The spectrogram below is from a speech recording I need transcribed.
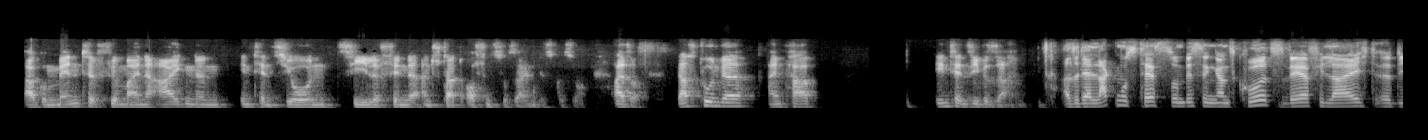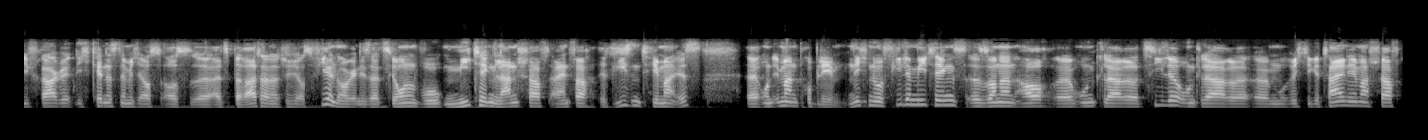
Argumente für meine eigenen Intentionen, Ziele finde, anstatt offen zu sein in Diskussion. Also, das tun wir ein paar intensive Sachen. Also der Lackmustest so ein bisschen ganz kurz wäre vielleicht äh, die Frage, ich kenne es nämlich aus, aus, äh, als Berater natürlich aus vielen Organisationen, wo Meeting-Landschaft einfach Riesenthema ist äh, und immer ein Problem. Nicht nur viele Meetings, äh, sondern auch äh, unklare Ziele, unklare ähm, richtige Teilnehmerschaft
